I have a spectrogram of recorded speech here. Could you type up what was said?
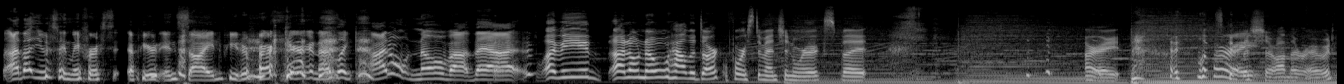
I thought you were saying they first appeared inside Peter Parker, and I was like, I don't know about that. I mean, I don't know how the Darkforce dimension works, but All right. Let's All get right. this show on the road.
